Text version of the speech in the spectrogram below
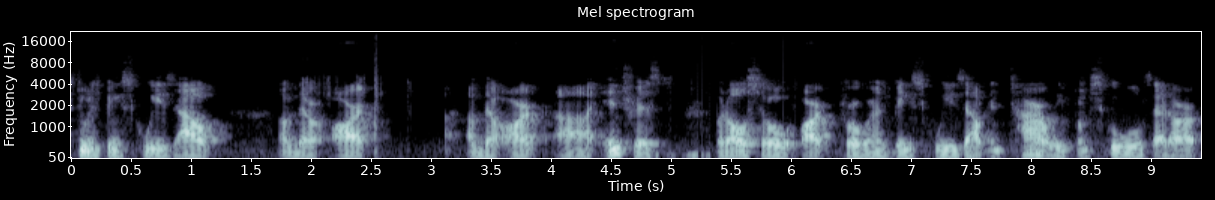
students being squeezed out of their art of their art uh, interest, but also art programs being squeezed out entirely from schools that are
